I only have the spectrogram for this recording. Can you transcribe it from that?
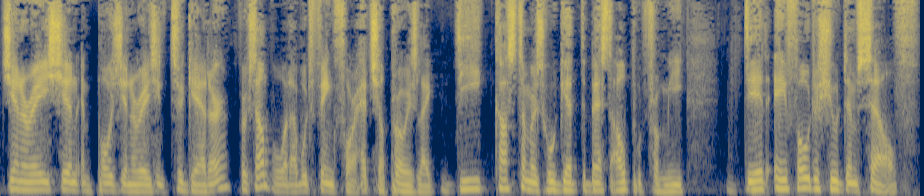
generation and post generation together. For example, what I would think for Headshot Pro is like the customers who get the best output from me did a photo shoot themselves.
